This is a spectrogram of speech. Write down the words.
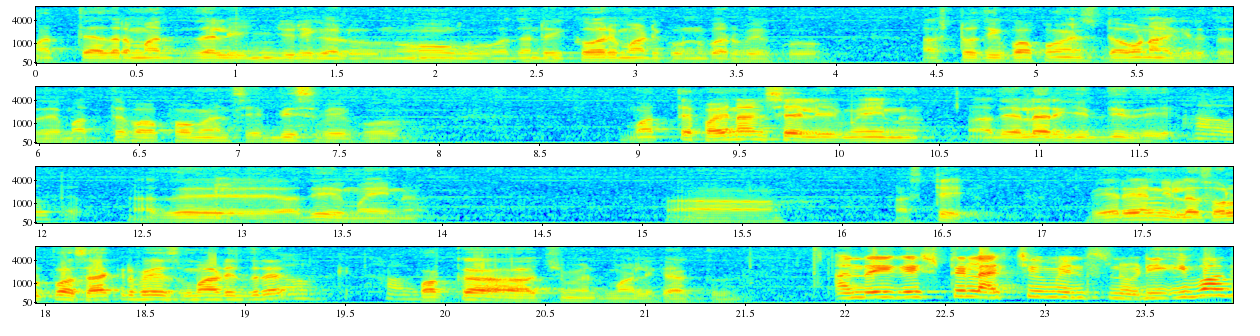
ಮತ್ತು ಅದರ ಮಧ್ಯದಲ್ಲಿ ಇಂಜುರಿಗಳು ನೋವು ಅದನ್ನು ರಿಕವರಿ ಮಾಡಿಕೊಂಡು ಬರಬೇಕು. ಅಷ್ಟೊತ್ತಿಗೆ ಪರ್ಫಾರ್ಮೆನ್ಸ್ ಡೌನ್ ಆಗಿರ್ತದೆ ಮತ್ತೆ ಪರ್ಫಾರ್ಮೆನ್ಸ್ ಎಬ್ಬಿಸಬೇಕು. ಮತ್ತೆ ಫೈನಾನ್ಷಿಯಲಿ ಮೈನ್ ಅದೆಲ್ಲರಿಗೂ ಇದ್ದಿದೆ ಅದೇ ಅದೇ ಮೈನ್ ಅಷ್ಟೇ. ಬೇರೆ ಏನಿಲ್ಲ ಸ್ವಲ್ಪ ಸ್ಯಾಕ್ರಿಫೈಸ್ ಮಾಡಿದರೆ ಪಕ್ಕ ಅಚೀವ್ಮೆಂಟ್ ಮಾಡಲಿಕ್ಕೆ ಆಗ್ತದೆ. ಅಂದ್ರೆ ಈಗ ಇಷ್ಟೆಲ್ಲ ಅಚೀವ್ಮೆಂಟ್ಸ್ ನೋಡಿ ಇವಾಗ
